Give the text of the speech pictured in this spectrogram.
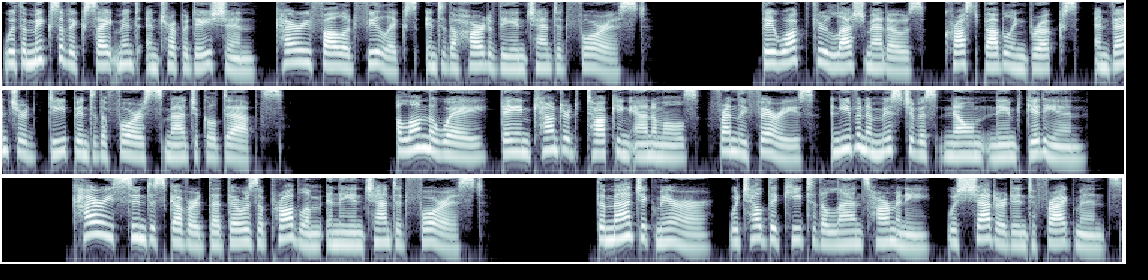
With a mix of excitement and trepidation, Kyrie followed Felix into the heart of the enchanted forest. They walked through lush meadows, crossed babbling brooks, and ventured deep into the forest's magical depths. Along the way, they encountered talking animals, friendly fairies, and even a mischievous gnome named Gideon. Kyrie soon discovered that there was a problem in the enchanted forest. The magic mirror, which held the key to the land's harmony, was shattered into fragments.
